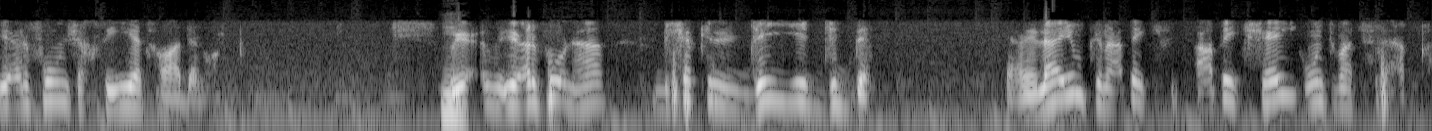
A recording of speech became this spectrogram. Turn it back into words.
يعرفون شخصية فؤاد أنور. ويعرفونها بشكل جيد جدا. يعني لا يمكن أعطيك أعطيك شيء وأنت ما تستحقه.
